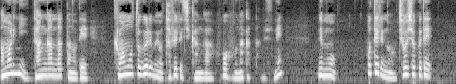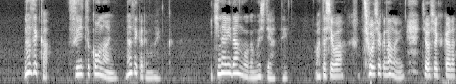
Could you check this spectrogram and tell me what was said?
あまりに弾丸だったので、熊本グルメを食べる時間がほぼほぼなかったんですね。でも、ホテルの朝食で、なぜかスイーツコーナーになぜかでもないとか、いきなり団子が蒸してあって、私は朝食なのに朝食から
